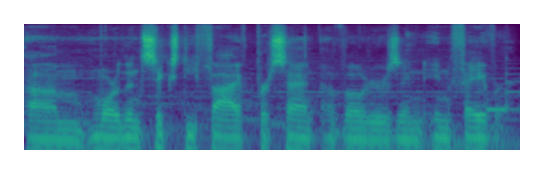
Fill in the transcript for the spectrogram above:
um, more than 65% of voters in, in favor.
